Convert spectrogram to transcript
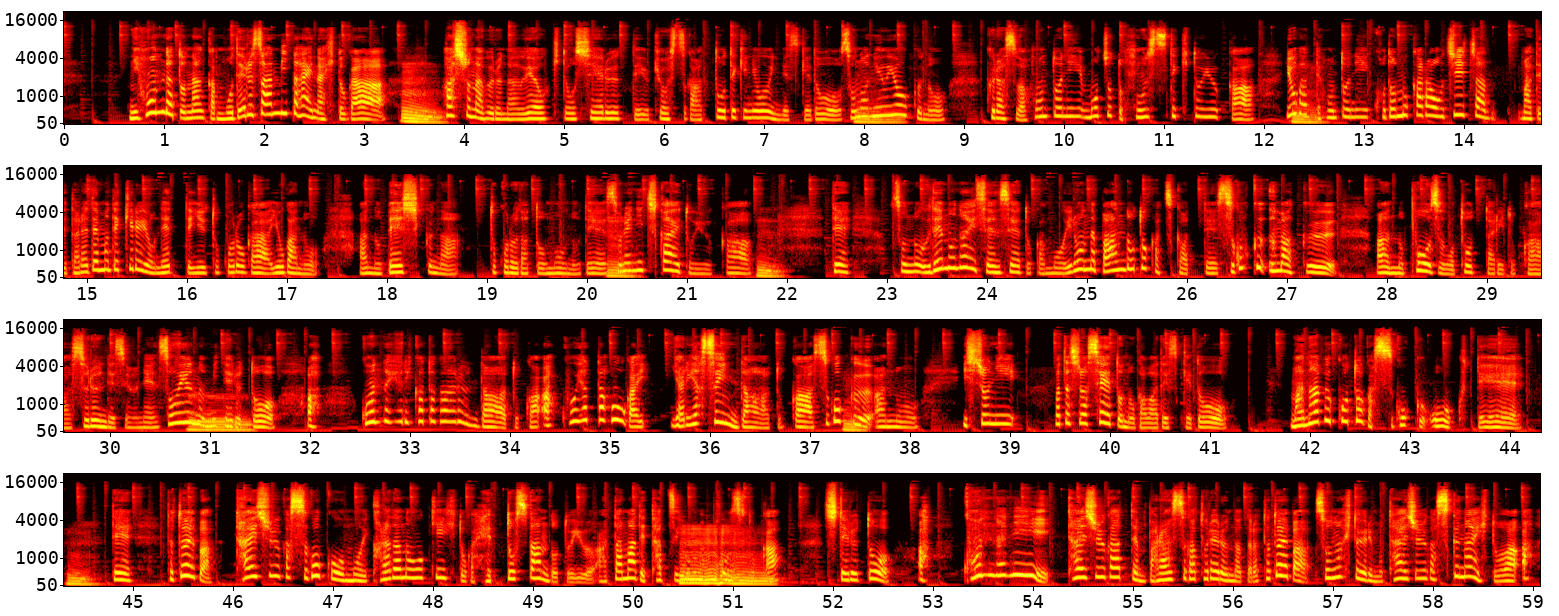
日本だとなんかモデルさんみたいな人が、うんファッショナブルな上を着て教えるっていう教室が圧倒的に多いんですけど、そのニューヨークのクラスは本当にもうちょっと本質的というか、ヨガって本当に子供からおじいちゃんまで誰でもできるよねっていうところがヨガのあのベーシックなところだと思うので、うんそれに近いというか、うん。で、その腕のない先生とかもいろんなバンドとか使ってすごくうまくあのポーズを取ったりとかするんですよね。そういうのを見てると、あ、こんなやり方があるんだとか、あ、こうやった方がやりやすいんだとか、すごく、うんあの、一緒に、私は生徒の側ですけど、学ぶことがすごく多くて、うん。で、例えば体重がすごく重い体の大きい人がヘッドスタンドという頭で立つようなポーズとかしてると、あ、こんなに体重があってもバランスが取れるんだったら、例えばその人よりも体重が少ない人は、あ、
